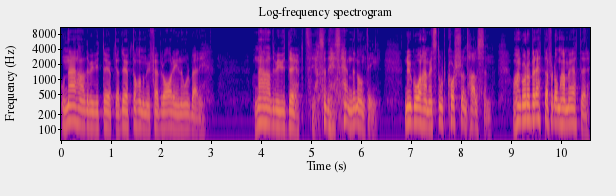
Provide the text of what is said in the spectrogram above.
Och när han hade blivit döpt, jag döpte honom i februari i Norberg. Och när han hade blivit döpt, alltså det hände någonting. Nu går han med ett stort kors runt halsen. Och han går och berättar för dem han möter,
